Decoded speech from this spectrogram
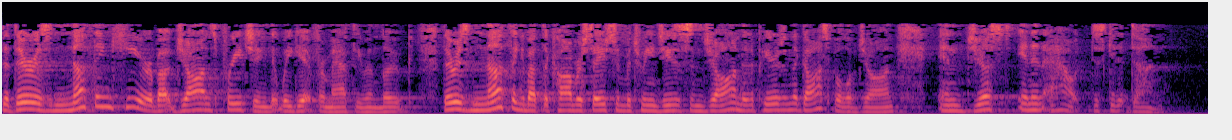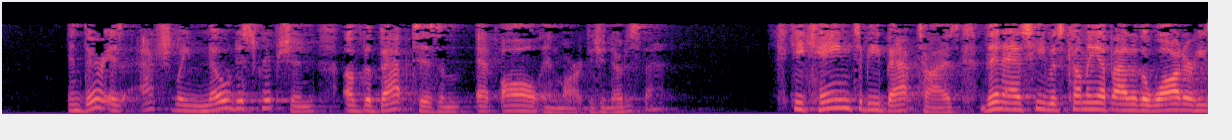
that there is nothing here about John's preaching that we get from Matthew and Luke. There is nothing about the conversation between Jesus and John that appears in the Gospel of John. And just in and out, just get it done. And there is actually no description of the baptism at all in Mark. Did you notice that? He came to be baptized. Then, as he was coming up out of the water, he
